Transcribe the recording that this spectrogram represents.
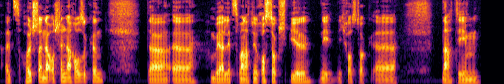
als Holsteiner auch schnell nach Hause können. Da äh, haben wir ja letztes Mal nach dem Rostock-Spiel, nee, nicht Rostock, äh, nach dem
